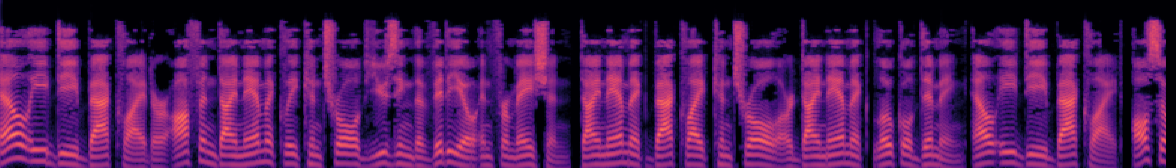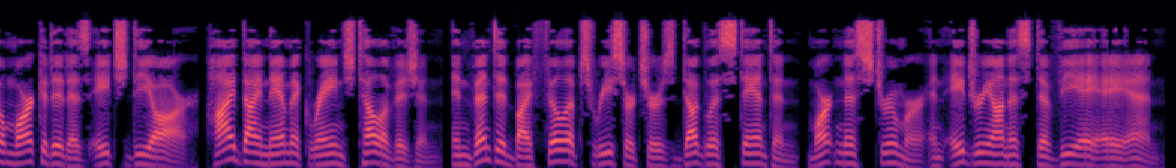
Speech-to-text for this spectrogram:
LED backlight are often dynamically controlled using the video information dynamic backlight control or dynamic local dimming LED backlight, also marketed as HDR, high dynamic range television, invented by Philips researchers Douglas Stanton, Martinus Stroomer and Adrianus de Vaan.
